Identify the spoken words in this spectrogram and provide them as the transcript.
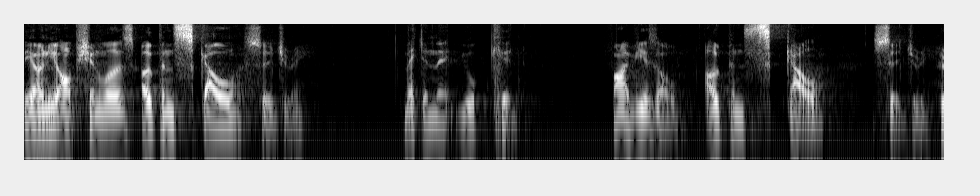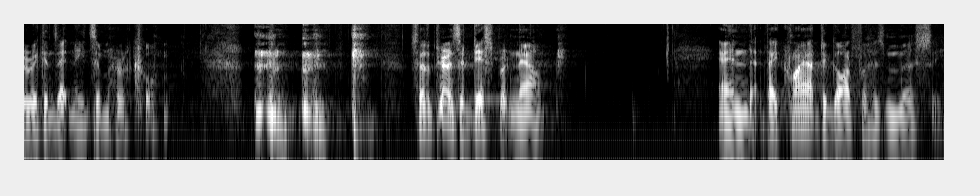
the only option was open skull surgery. Imagine that, your kid, five years old, open skull surgery. Who reckons that needs a miracle? so the parents are desperate now. And they cry out to God for his mercy.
